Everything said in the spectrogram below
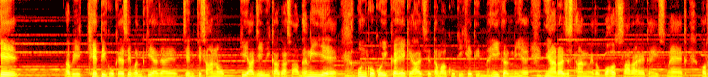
कि अभी खेती को कैसे बंद किया जाए जिन किसानों की आजीविका का साधन ही ये है। हम्म, उनको कोई कहे कि आज से तंबाकू की खेती नहीं करनी है। यहाँ राजस्थान में तो बहुत सारा है कहीं स्मैक और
